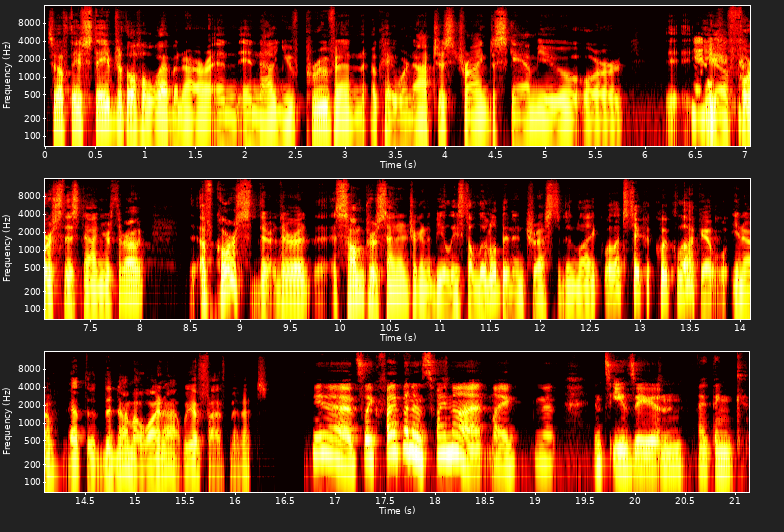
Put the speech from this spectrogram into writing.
So if they've stayed for the whole webinar and and now you've proven okay we're not just trying to scam you or you know force this down your throat of course there there are some percentage are going to be at least a little bit interested in like well let's take a quick look at you know at the, the demo. Why not? We have five minutes. Yeah it's like five minutes why not? Like it's easy and i think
